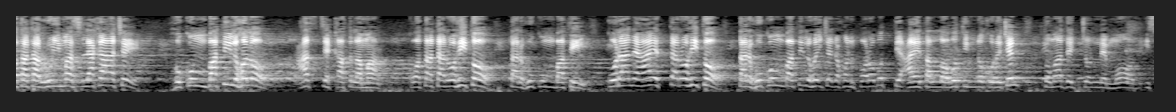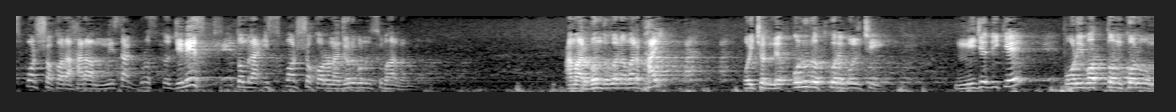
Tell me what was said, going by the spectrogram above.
কথাটা রুই মাছ লেখা আছে। হুকুম বাতিল হলো, আসছে কাতলা মাছ কথাটা রহিত, তার হুকুম বাতিল। কোরআনে আয়াতটা রহিত, তার হুকুম বাতিল হয়েছে যখন পরবর্তী আয়াত আল্লাহ অবতীর্ণ করেছেন। তোমাদের জন্য মদ স্পর্শ করা হারাম, নিশাগ্রস্ত জিনিস। তোমরা স্পর্শ করো না, জোরে বলুন, সুবহানাল্লাহ। আমার বন্ধুগণ, আমার ভাই, ওই জন্য অনুরোধ করে বলছি, নিজেদিকে পরিবর্তন করুন।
